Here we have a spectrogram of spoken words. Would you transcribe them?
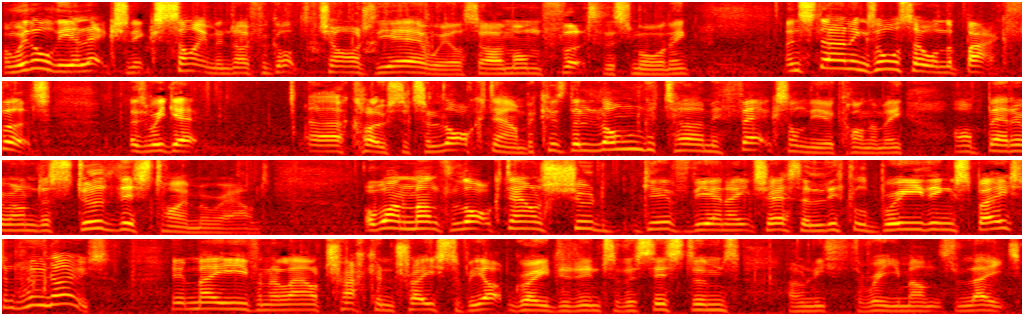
And with all the election excitement, I forgot to charge the air wheel, so I'm on foot this morning. And sterling's also on the back foot as we get uh, closer to lockdown because the longer term effects on the economy are better understood this time around. A one month lockdown should give the NHS a little breathing space, and who knows? It may even allow track and trace to be upgraded into the systems only three months late,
